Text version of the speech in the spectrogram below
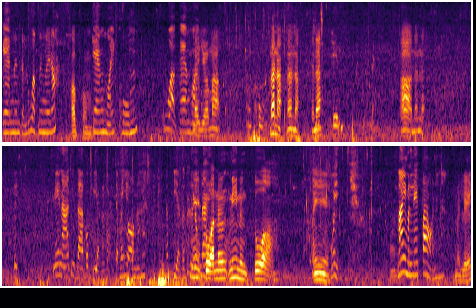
แกงหนึ่งกับลวกหนึ่งเลยเนาะครับผม แกงหอยขมคั่วแกงหอได้ยเยอะมาก หอยขมนั่นน่ะ นั่นน่ะ เห็นไหมเห็นอ่า นั่นแหละ นี่นะที่ตาก็เปียกนะครับจะไม่ยอมนะคะถ้าเปียกก็คือนี่ต้องได้ตัวหนึ่งนี่หนึ่งตัว นี่อุ้ยไม่มันเล็กเปล่าอันนั้นนะไม่เล็ก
